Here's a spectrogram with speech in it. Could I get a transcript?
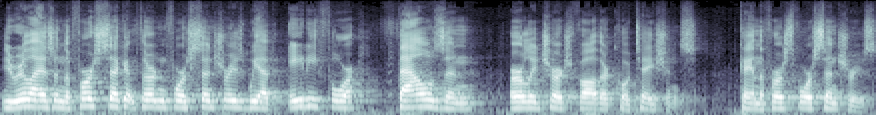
You realize in the first, second, third, and fourth centuries, we have 84 thousand early church father quotations, okay, in the first four centuries.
